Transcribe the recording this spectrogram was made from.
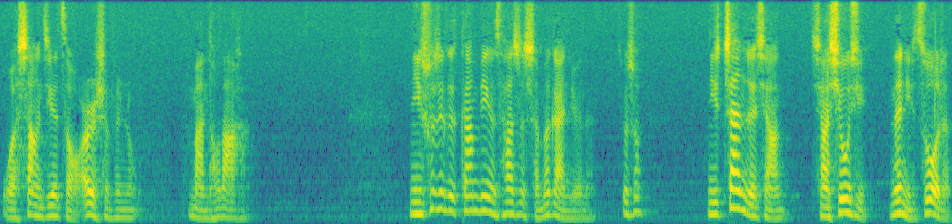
我上街走二十分钟，满头大汗。你说这个肝病它是什么感觉呢？就是说你站着想。想休息，那你坐着，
